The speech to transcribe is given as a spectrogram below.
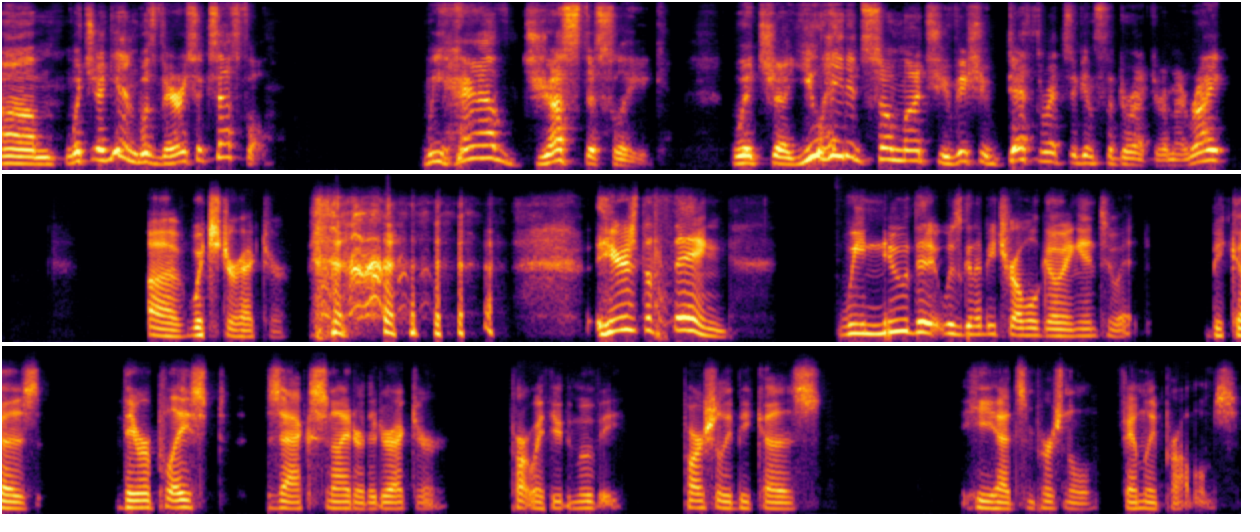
um, which again was very successful, we have Justice League, which uh, you hated so much you've issued death threats against the director. Am I right? Uh, which director? Here's the thing. We knew that it was going to be trouble going into it because they replaced Zack Snyder, the director, partway through the movie, partially because he had some personal family problems,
